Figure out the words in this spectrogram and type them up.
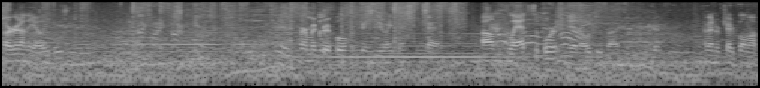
Target on the alley, please. Perma cripple. Couldn't do anything. Okay. Um, Vlad, support mid, I'll do fire. I'm gonna try to pull him up.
